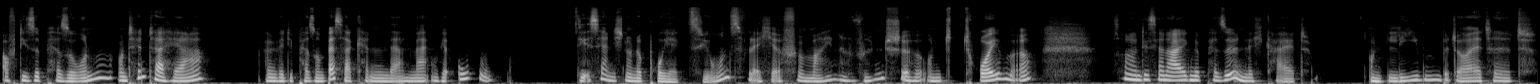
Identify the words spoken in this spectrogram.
auf diese Person und hinterher wenn wir die Person besser kennenlernen, merken wir, oh, die ist ja nicht nur eine Projektionsfläche für meine Wünsche und Träume, sondern die ist ja eine eigene Persönlichkeit. Und lieben bedeutet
